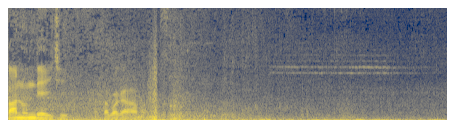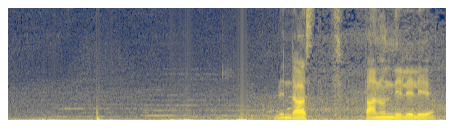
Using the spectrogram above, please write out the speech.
ताणून द्यायची. आता बघा हा माणूस. बिनधास्त ताणून दिलेली आहे.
